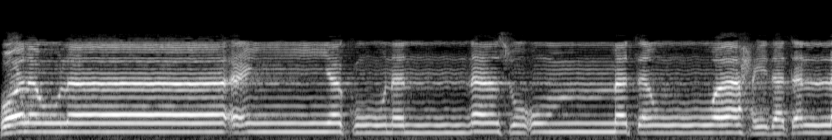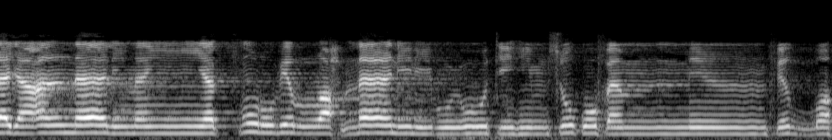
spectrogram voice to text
ولولا أن يكون الناس أمة واحدة لجعلنا لمن يكفر بالرحمن لبيوتهم سقفا من فضة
